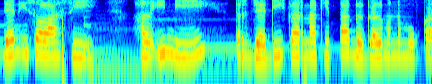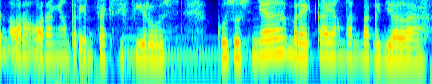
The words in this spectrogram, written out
dan isolasi. Hal ini terjadi karena kita gagal menemukan orang-orang yang terinfeksi virus, khususnya mereka yang tanpa gejala.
